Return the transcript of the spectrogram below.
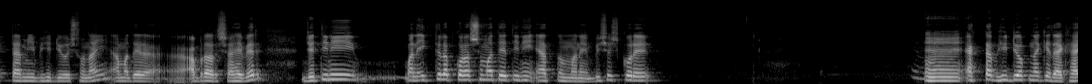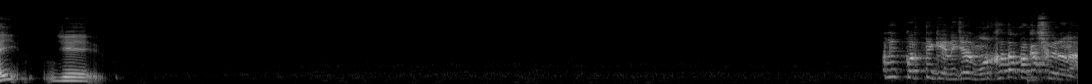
একটা আমি ভিডিও শোনাই আমাদের আবরার সাহেবের, যে তিনি মানে ইকতলাপ করার সময়তে তিনি এত মানে বিশেষ করে একটা ভিডিও আপনাকে দেখাই। যে করতে গিয়ে নিজের মূর্খতা প্রকাশ করো না।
